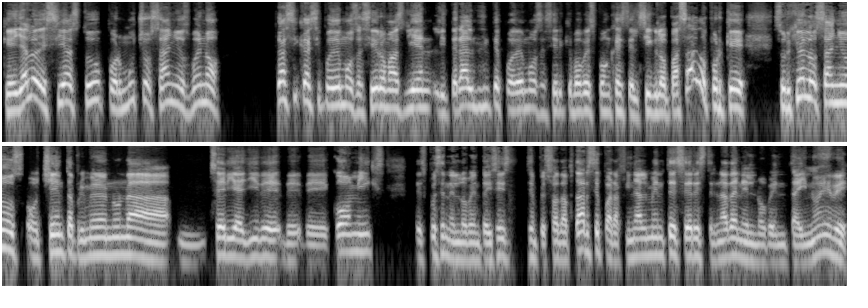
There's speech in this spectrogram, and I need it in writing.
que ya lo decías tú por muchos años. Bueno, casi, casi podemos decir, o más bien, literalmente podemos decir que Bob Esponja es del siglo pasado, porque surgió en los años 80, primero en una mm, serie allí de, de- cómics, después en el 96 empezó a adaptarse para finalmente ser estrenada en el 99.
